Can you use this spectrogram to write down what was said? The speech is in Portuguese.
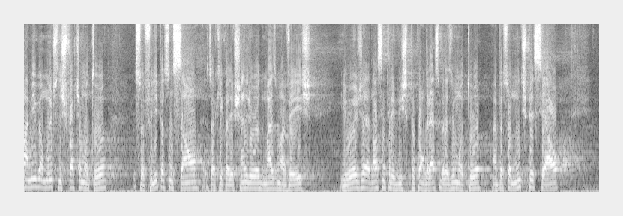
Olá, amigo amante do esporte a motor. Eu sou Felipe Assunção, eu estou aqui com Alexandre Odo mais uma vez. E hoje é a nossa entrevista para o Congresso Brasil Motor, uma pessoa muito especial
